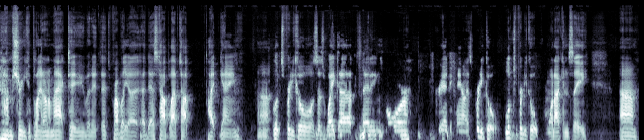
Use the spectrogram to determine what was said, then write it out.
I'm sure you could play it on a Mac too, but it, it's probably a, a desktop laptop type game. Uh, looks pretty cool. It says wake up, settings, more, creating now. It's pretty cool. Looks pretty cool from what I can see. Um,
